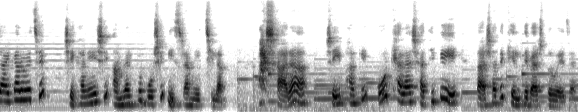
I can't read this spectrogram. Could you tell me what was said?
জায়গা রয়েছে, সেখানে এসে আমরা একটু বসে বিশ্রাম নিচ্ছিলাম। আর সারা সেই ফাঁকে ওর খেলার সাথী পেয়ে তার সাথে খেলতে ব্যস্ত হয়ে যায়।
